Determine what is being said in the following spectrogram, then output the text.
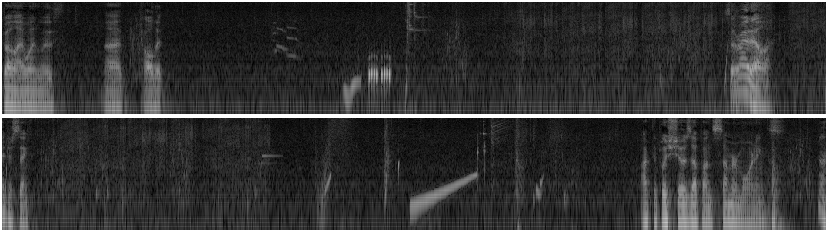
fella I went with uh, called it. Is that right, Ella? Interesting. Octopus shows up on summer mornings. Huh.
